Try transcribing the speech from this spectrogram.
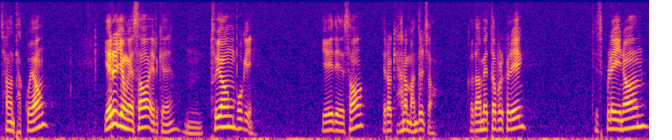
창은 닫고요. 얘를 이용해서 이렇게 음, 투영 보기. 얘에 대해서 이렇게 하나 만들죠. 그 다음에 더블 클릭. 디스플레이는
